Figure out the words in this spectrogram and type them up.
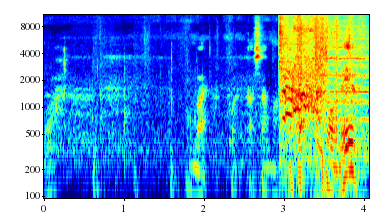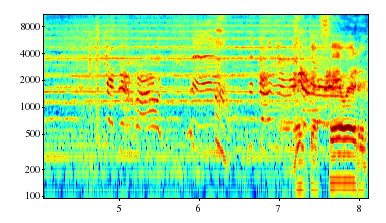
Buah. Vale, pues pasamos. ¡Joder! ¡Joder, qué feo eres!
